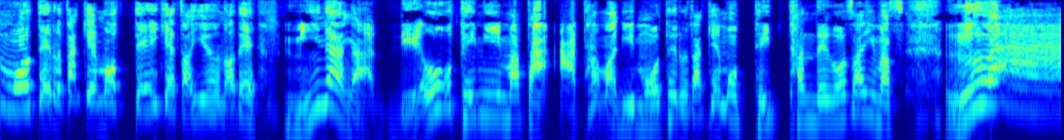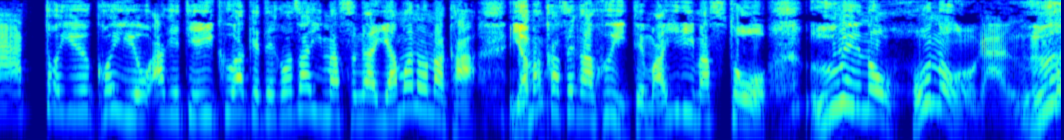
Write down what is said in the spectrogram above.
う持てるだけ持っていけというので、皆が両手にまた頭に持てるだけ持っていったんでございます。うわーーという声を上げていくわけでございますが、山の中、山風が吹いて参りますと、上の炎が、うわ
